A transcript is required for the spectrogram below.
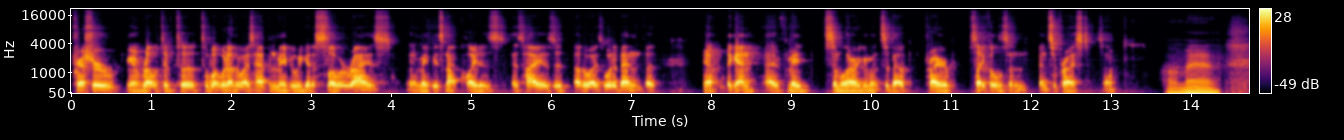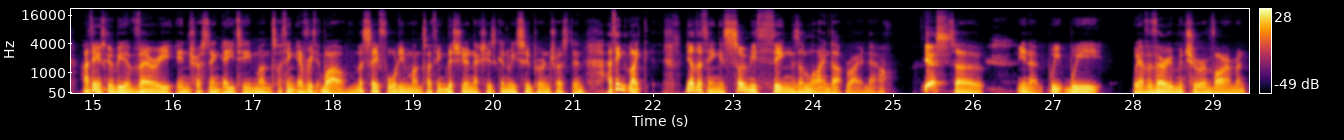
pressure, you know, relative to, to what would otherwise happen. Maybe we get a slower rise. You know, maybe it's not quite as as high as it otherwise would have been. But you know, again, I've made similar arguments about prior cycles and been surprised. So. Oh man, I think it's going to be a very interesting eighteen months. I think everything. Well, let's say fourteen months. I think this year, next year is going to be super interesting. I think like the other thing is so many things are lined up right now. Yes. So you know we we we have a very mature environment,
